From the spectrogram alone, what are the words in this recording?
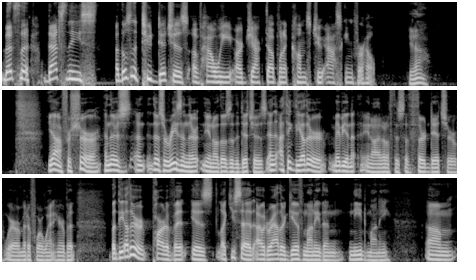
that's the that's the uh, those are the two ditches of how we are jacked up when it comes to asking for help Yeah. Yeah, for sure. And there's and there's a reason there. You know, those are the ditches. And I think the other maybe an, you know I don't know if there's a third ditch or where our metaphor went here, but but the other part of it is like you said, I would rather give money than need money. Um,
